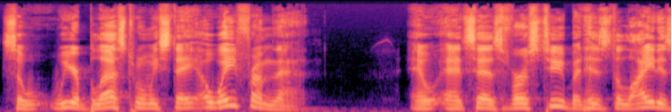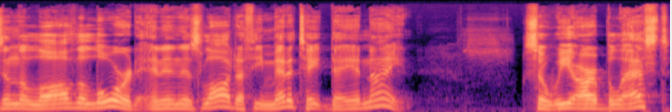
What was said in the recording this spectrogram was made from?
So we are blessed when we stay away from that. And it says, verse 2 But his delight is in the law of the Lord, and in his law doth he meditate day and night. So we are blessed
